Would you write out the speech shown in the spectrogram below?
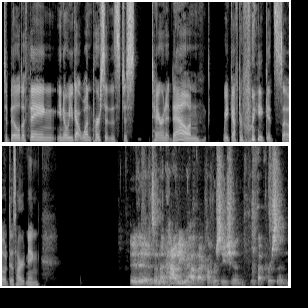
to build a thing you know you got one person that's just tearing it down week after week it's so disheartening it is and then how do you have that conversation with that person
